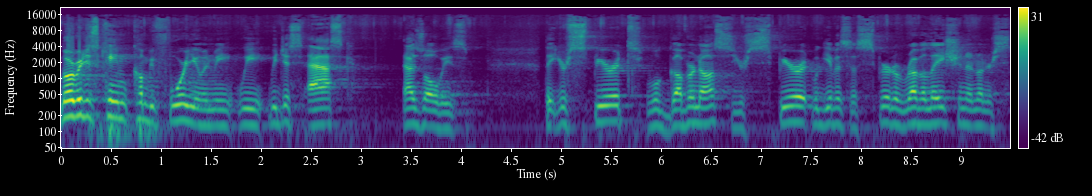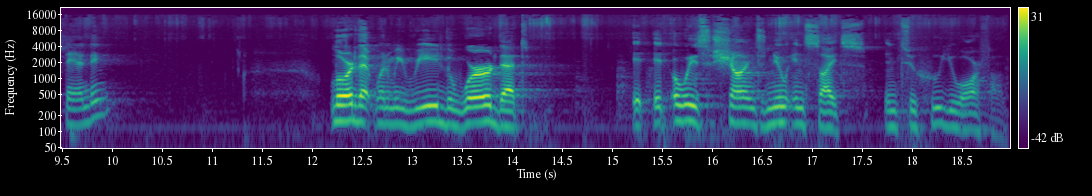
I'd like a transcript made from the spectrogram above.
Lord, we just came come before you and we, we, we just ask, as always, that your spirit will govern us, your spirit will give us a spirit of revelation and understanding. Lord, that when we read the word that it, it always shines new insights into who you are, Father.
